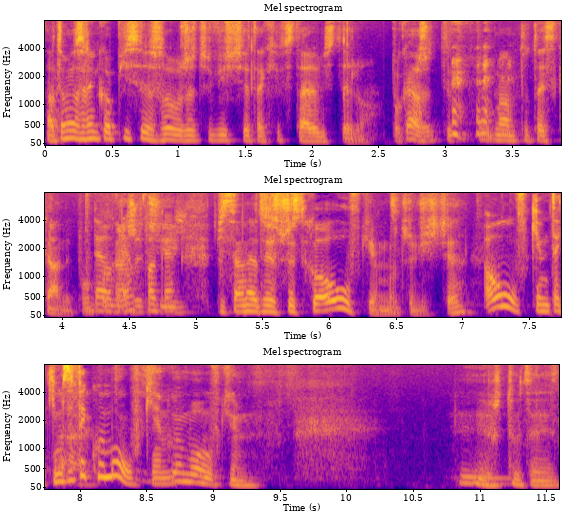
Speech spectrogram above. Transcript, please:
Natomiast rękopisy są rzeczywiście takie w starym stylu. Pokażę, mam tutaj skany. Dobra, Pokażę pokaż. ci, pisane to jest wszystko ołówkiem oczywiście. Ołówkiem, takim tak, zwykłym ołówkiem. Zwykłym ołówkiem. Już tutaj jest.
